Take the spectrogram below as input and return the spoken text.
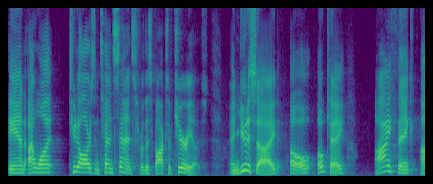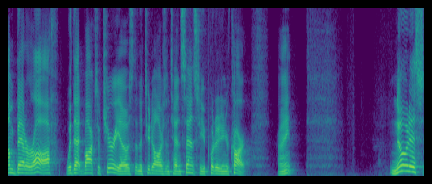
And I want $2.10 for this box of Cheerios. And you decide, oh, okay, I think I'm better off with that box of Cheerios than the $2.10, so you put it in your cart, right? Notice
